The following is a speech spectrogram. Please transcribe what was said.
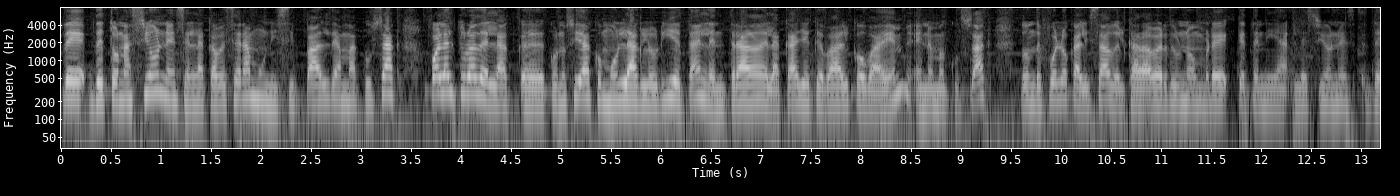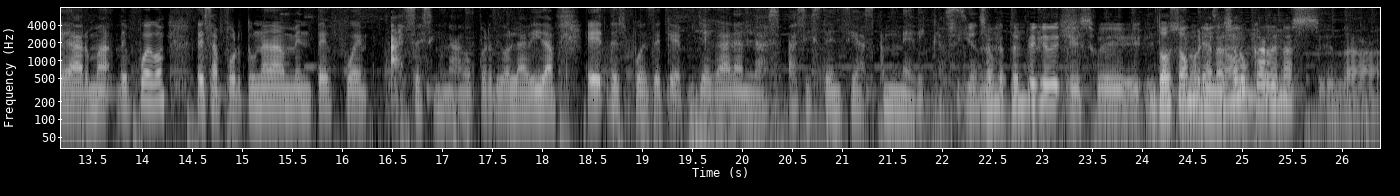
de detonaciones en la cabecera municipal de Amacuzac. Fue a la altura de la eh, conocida como La Glorieta, en la entrada de la calle que va al Cobaem, en Amacuzac, donde fue localizado el cadáver de un hombre que tenía lesiones de arma de fuego. Desafortunadamente fue asesinado, perdió la vida eh, después de que llegaran las asistencias médicas. Sí, en Zacatepec es, fue dos hombres, Lázaro Cárdenas, en la,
